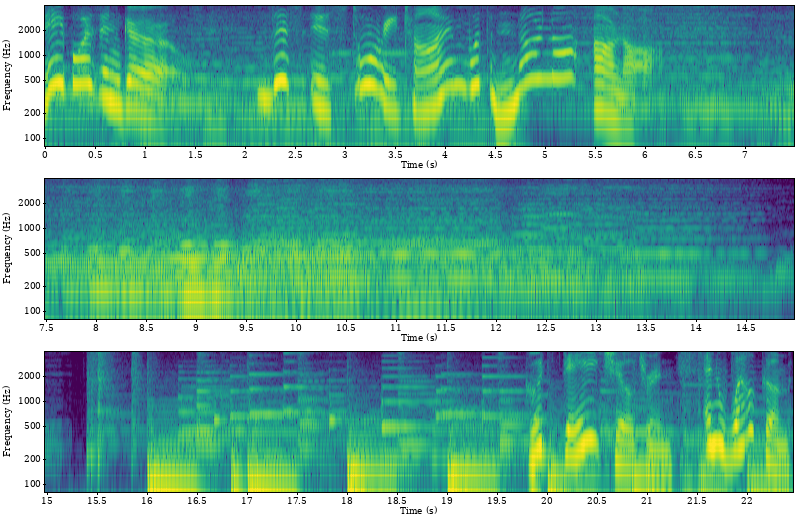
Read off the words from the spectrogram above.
day, boys and girls. This is story time with Nana Anna. Good day, children, and welcome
